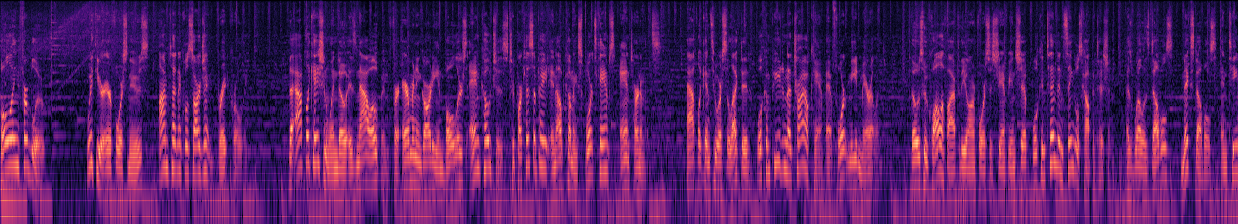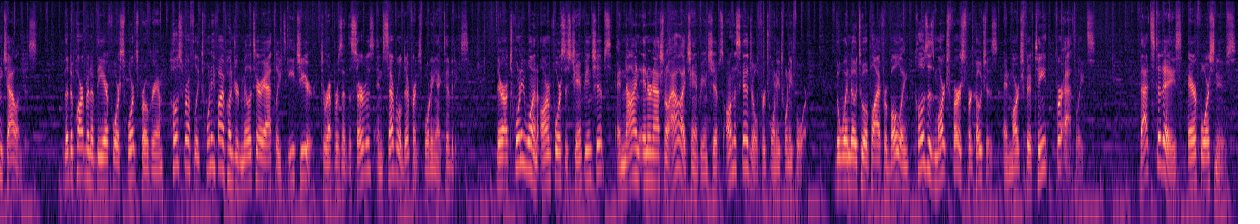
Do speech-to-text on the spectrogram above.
Bowling for Blue. With your Air Force news, I'm Technical Sergeant Britt Crowley. The application window is now open for Airmen and Guardian bowlers and coaches to participate in upcoming sports camps and tournaments. Applicants who are selected will compete in a trial camp at Fort Meade, Maryland. Those who qualify for the Armed Forces Championship will contend in singles competition, as well as doubles, mixed doubles, and team challenges. The Department of the Air Force Sports Program hosts roughly 2,500 military athletes each year to represent the service in several different sporting activities. There are 21 Armed Forces Championships and 9 International Allied Championships on the schedule for 2024. The window to apply for bowling closes March 1st for coaches and March 15th for athletes. That's today's Air Force News.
